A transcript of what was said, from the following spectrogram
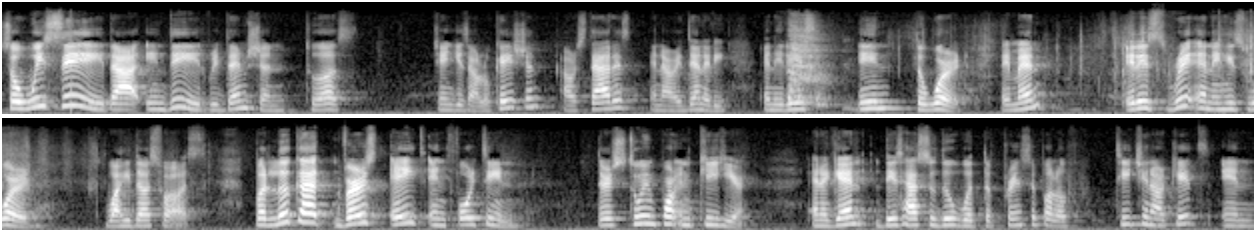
So we see that indeed redemption to us changes our location, our status, and our identity. And it is in the Word. Amen? It is written in His Word what He does for us. But look at verse 8 and 14. There's two important key here. And again, this has to do with the principle of teaching our kids in,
